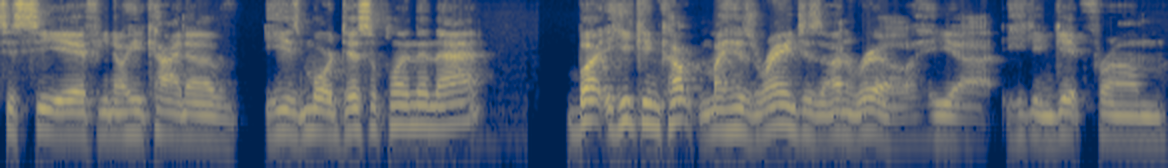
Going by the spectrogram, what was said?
to see if you know he kind of he's more disciplined than that. But he can come. My his range is unreal. He uh, he can get from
